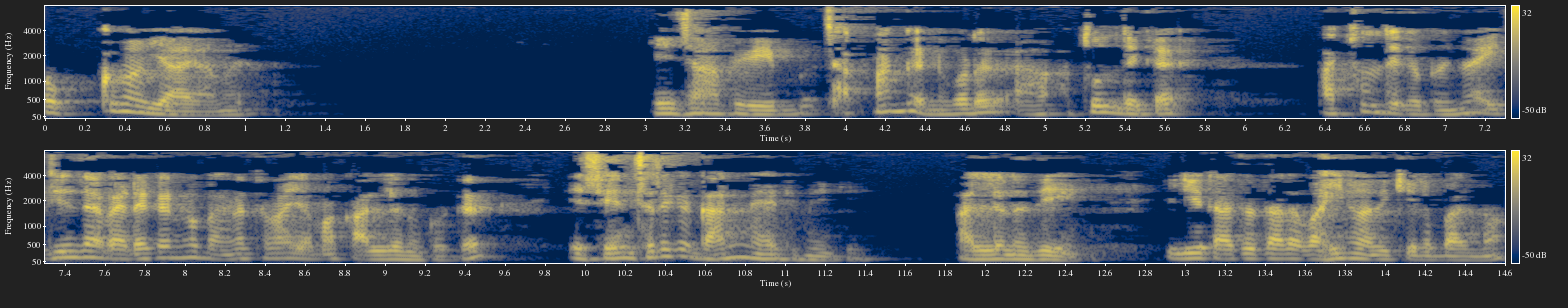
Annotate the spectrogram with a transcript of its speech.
ඔක්කොම ව්‍යායාම. ඒ නිසා අපි සක්මන් කරනකොට අතුල් දෙක අතුල් දෙක බලනවා. ඉදින්දා වැඩ කරන බණ තමයි යමක් අල්ලනකොට ඒ සෙන්සර් එක ගන්න හැටි මේකේ. අල්ලන දේ එළියට අත දාලා වහිනවද කියලා බලනවා.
